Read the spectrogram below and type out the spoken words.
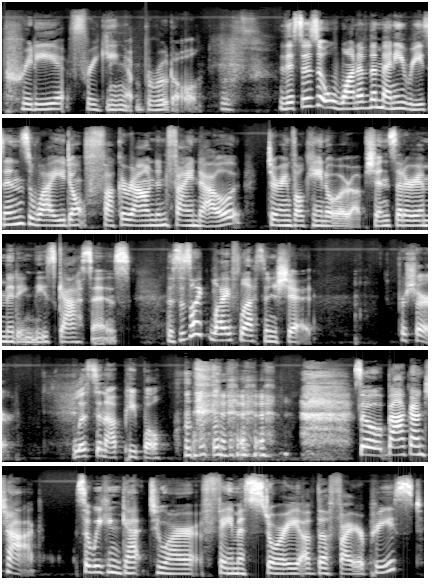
pretty freaking brutal. Oof. This is one of the many reasons why you don't fuck around and find out during volcano eruptions that are emitting these gases. This is like life lesson shit. For sure. Listen up, people. so, back on track so we can get to our famous story of the fire priest.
